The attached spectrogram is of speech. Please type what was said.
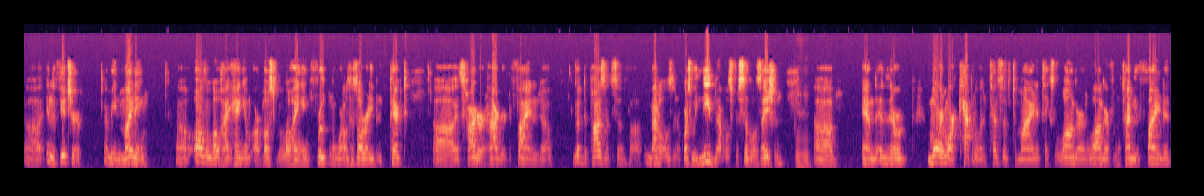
in the future, I mean, mining. all the low hanging, or most of the low hanging fruit in the world has already been picked uh, it's harder and harder to find uh, good deposits of uh, metals, and of course we need metals for civilization. Mm-hmm. Uh, and they're more and more capital intensive to mine. It takes longer and longer from the time you find it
